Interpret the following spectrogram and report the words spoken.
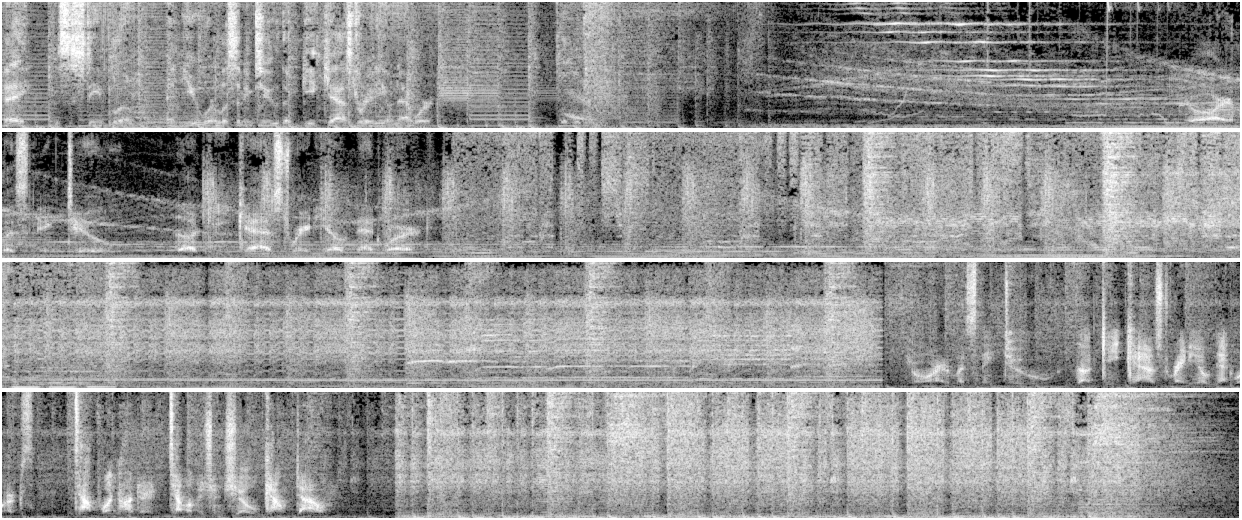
Hey, this is Steve Bloom, and you are listening to the Geekcast Radio Network. You're listening to the Geekcast Radio Network. Listening to the Geekcast Radio Network's Top 100 Television Show Countdown.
